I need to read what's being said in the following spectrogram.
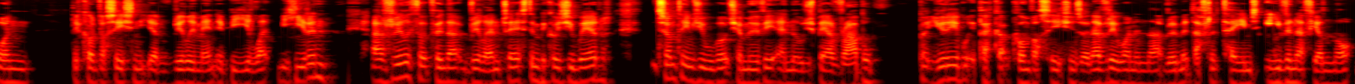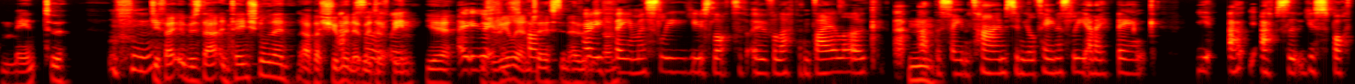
on the conversation that you're really meant to be hearing. I really thought found that really interesting because you were sometimes you watch a movie and there'll just be a rabble, but you're able to pick up conversations on everyone in that room at different times, even if you're not meant to. Mhm. Do you think it was that intentional then? I'm assuming it would have been. Yeah, I- it was really interesting how it very famously used lots of overlap and dialogue at, Mm. at the same time simultaneously and i think yeah, absolutely you're spot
